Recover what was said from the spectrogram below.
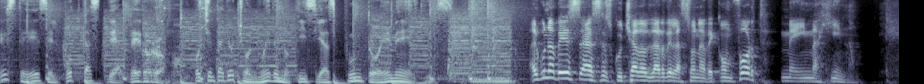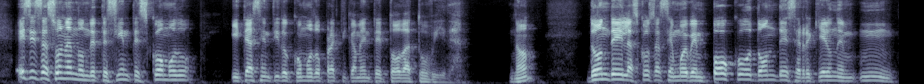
Este es el podcast de Alfredo Romo, 889noticias.mx. ¿Alguna vez has escuchado hablar de la zona de confort? Me imagino. Es esa zona en donde te sientes cómodo y te has sentido cómodo prácticamente toda tu vida, ¿no? Donde las cosas se mueven poco, donde se requiere un, un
